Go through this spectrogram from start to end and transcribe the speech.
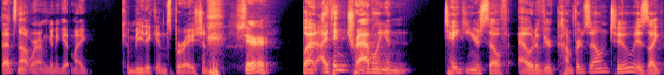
that's not where I'm going to get my comedic inspiration. Sure. But I think traveling and taking yourself out of your comfort zone too is like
